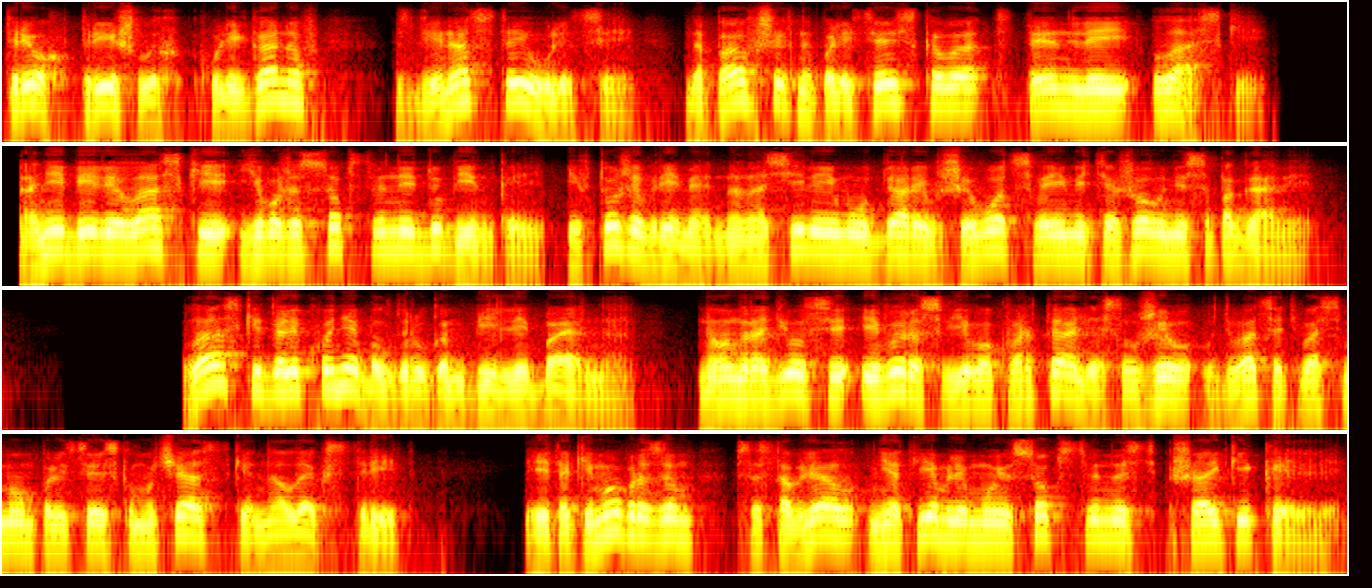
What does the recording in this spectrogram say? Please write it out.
трех пришлых хулиганов с 12-й улицы, напавших на полицейского Стэнлей Ласки. Они били Ласки его же собственной дубинкой и в то же время наносили ему удары в живот своими тяжелыми сапогами. Ласки далеко не был другом Билли Байерна, но он родился и вырос в его квартале, служил в 28-м полицейском участке на Лэг-стрит и таким образом составлял неотъемлемую собственность шайки Келли.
